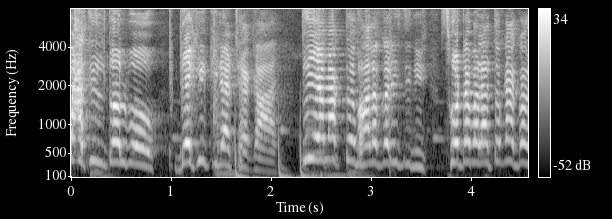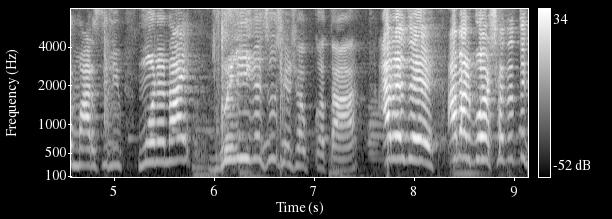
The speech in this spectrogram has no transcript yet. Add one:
পাঁচিল তুলবো। দেখি কিনা ঠেকায়। তুই আমাকে তো ভালো করে চিনিস। ছোটবেলা তোকে একবার মারছিলি। মনে নাই? ভুলি গেছো সেসব কথা? আরে যে আমার বউর সাথে তুই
